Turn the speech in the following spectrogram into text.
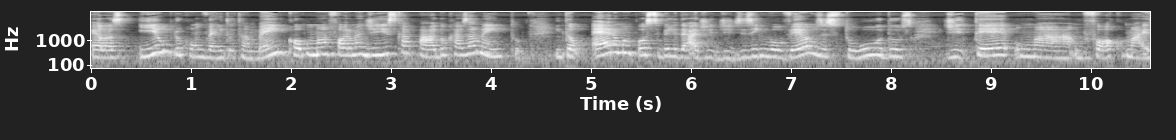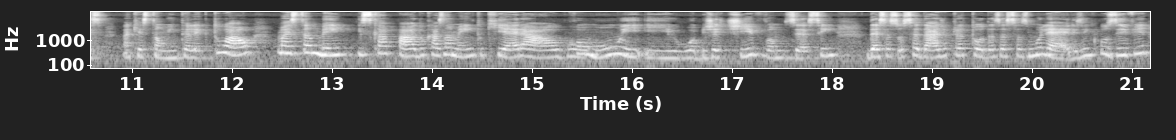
elas iam para o convento também como uma forma de escapar do casamento. Então, era uma possibilidade de desenvolver os estudos, de ter uma, um foco mais na questão intelectual, mas também escapar do casamento, que era algo comum e, e o objetivo, vamos dizer assim, dessa sociedade para todas essas mulheres, inclusive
